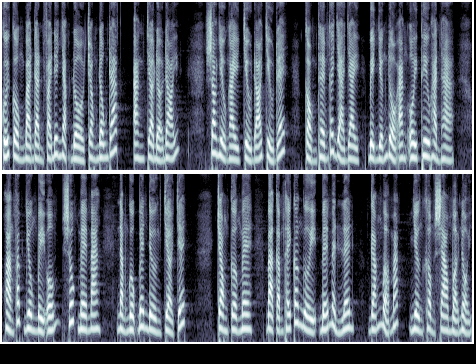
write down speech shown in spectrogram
Cuối cùng bà đành phải đi nhặt đồ trong đông rác, ăn cho đỡ đói. Sau nhiều ngày chịu đói chịu rét, cộng thêm cái dạ dày bị những đồ ăn ôi thiêu hành hạ, Hoàng Pháp Dung bị ốm, sốt mê man, nằm gục bên đường chờ chết. Trong cơn mê, bà cảm thấy có người bế mình lên, gắn mở mắt nhưng không sao mở nổi.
